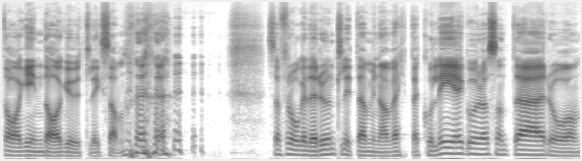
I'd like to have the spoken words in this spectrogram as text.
dag in dag ut liksom? så jag frågade runt lite av mina väktarkollegor och sånt där och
